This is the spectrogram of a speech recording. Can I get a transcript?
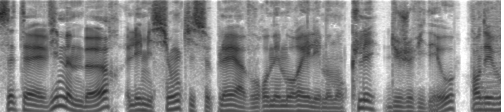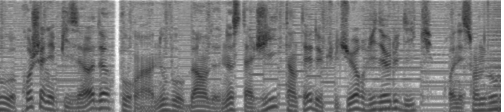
C'était V-Member, l'émission qui se plaît à vous remémorer les moments clés du jeu vidéo. Rendez-vous au prochain épisode pour un nouveau bain de nostalgie teinté de culture vidéoludique. Prenez soin de vous.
